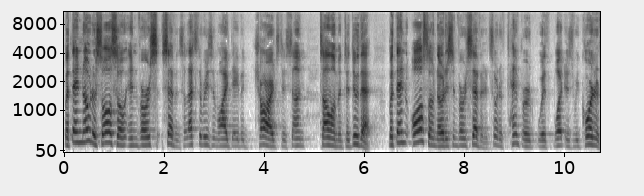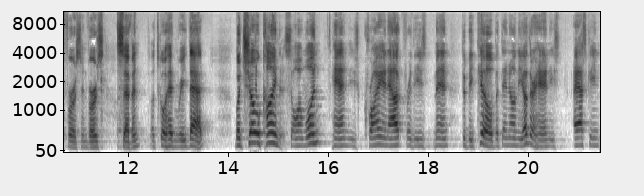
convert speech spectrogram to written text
But then notice also in verse 7, so that's the reason why David charged his son Solomon to do that. But then also notice in verse 7, it's sort of tempered with what is recorded for us in verse 7. Let's go ahead and read that. But show kindness. So on one hand, he's crying out for these men to be killed, but then on the other hand, he's asking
